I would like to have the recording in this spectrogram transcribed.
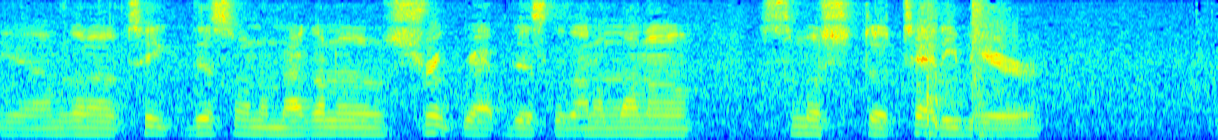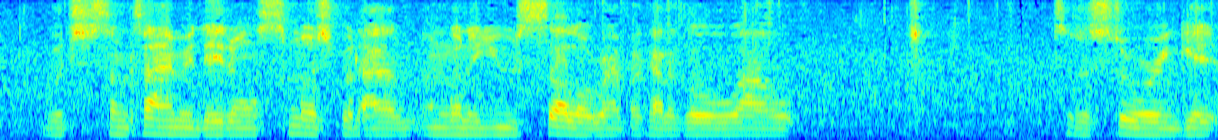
yeah I'm gonna take this one. I'm not gonna shrink wrap this because I don't want to smush the teddy bear which sometimes they don't smush but I, am to use cello wrap. I gotta go out to the store and get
